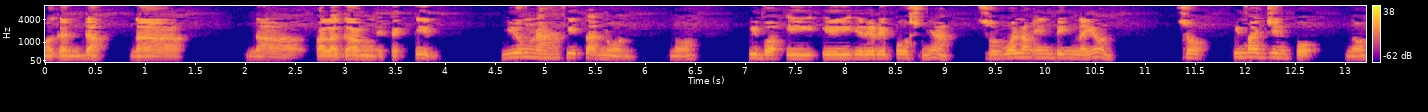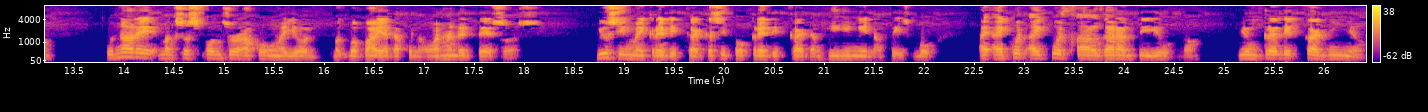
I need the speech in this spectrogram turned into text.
maganda na na talagang effective, yung nakakita noon, no, iba i-repost niya So, walang ending na yon. So, imagine po, no? Kunwari, magsusponsor ako ngayon, magbabayad ako ng 100 pesos using my credit card kasi po credit card ang hihingi ng Facebook. I, I could I could uh, guarantee you, no? Yung credit card ninyo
